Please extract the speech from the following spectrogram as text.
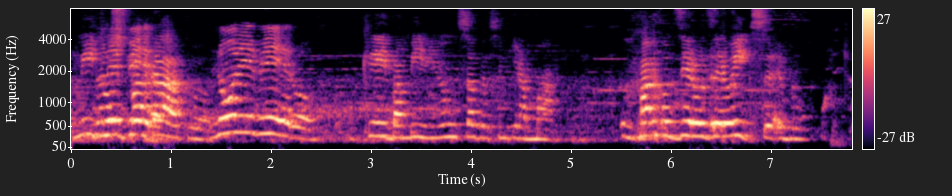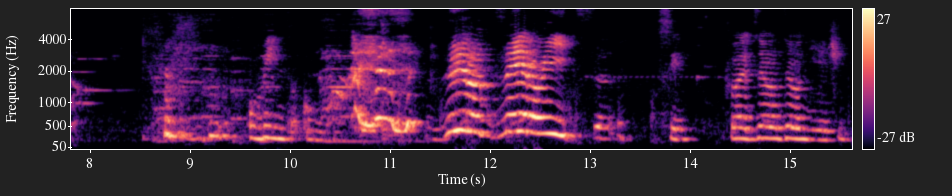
Mito Non è vero. Non è vero. Ok bambini, non state a sentire a Marco. Marco 00X è brutto. Ho vinto comunque. 00x. Sì, cioè 0010.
